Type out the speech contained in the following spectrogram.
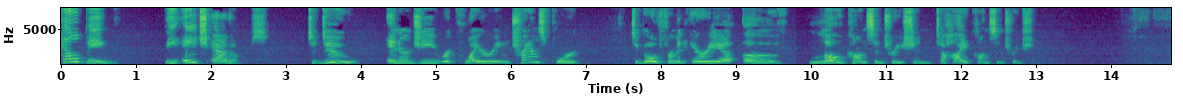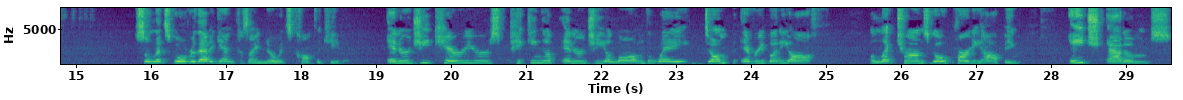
helping the H atoms to do energy requiring transport to go from an area of low concentration to high concentration. So let's go over that again because I know it's complicated. Energy carriers picking up energy along the way, dump everybody off. Electrons go party hopping. H atoms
